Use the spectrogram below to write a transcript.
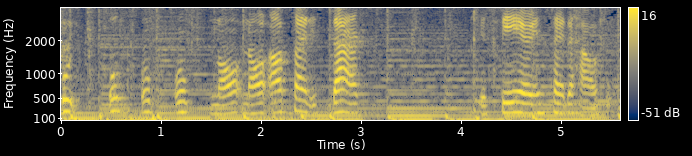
Oop, oop, oop, oop. No, no, outside it's dark. You stay here inside the house.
